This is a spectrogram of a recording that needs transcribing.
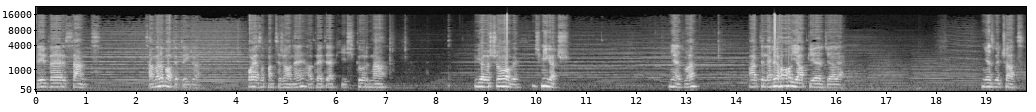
Dywersant. Same roboty w tej grze. Pojazd opancerzony. Ok, to jakiś kurna... Wielostrzałowy. Śmigacz. Niezłe. Artyleria. O ja pierdziele. Niezły czat.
